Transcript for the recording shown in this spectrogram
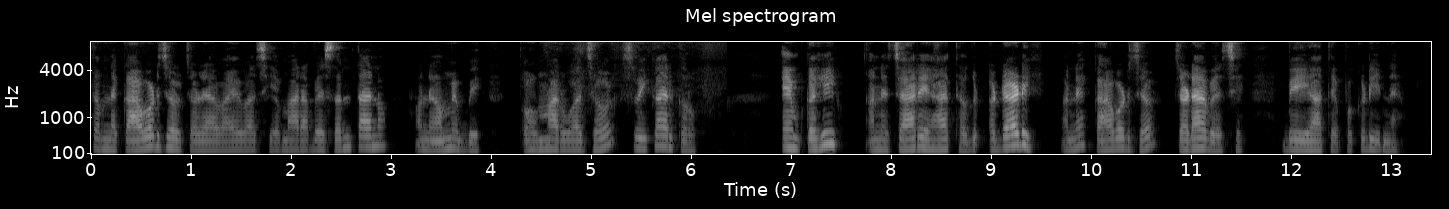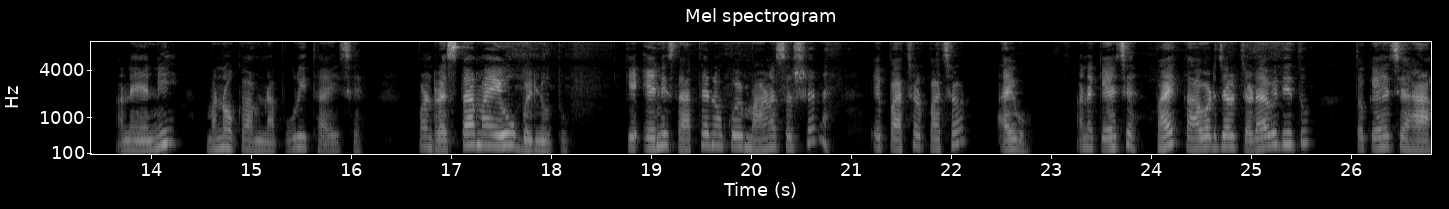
તમને કાવડ જળ ચડાવવા આવ્યા છીએ, મારા બે સંતાનો અને અમે બે. તો અમારું આ જળ સ્વીકાર કરો. એમ કહી અને ચારે હાથ અડાડી અને કાવડ જળ ચડાવે છે, બે હાથે પકડીને. અને એની મનોકામના પૂરી થાય છે. પણ રસ્તામાં એવું બન્યું હતું કે એની સાથેનો કોઈ માણસ હશે ને, એ પાછળ પાછળ આવ્યો. અને કહે છે, ભાઈ, કાવડ જળ ચડાવી દીધું? તો કહે છે, હા,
